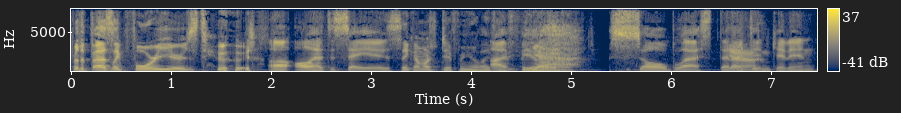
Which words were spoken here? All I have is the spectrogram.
for the past like four years, dude. Uh, all I have to say is, Think how much different your life. I feel Yeah. so blessed that I didn't get in.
